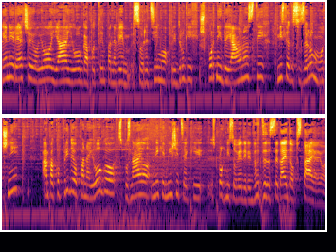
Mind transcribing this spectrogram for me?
eni rečejo, jo, ja, yoga, potem pa ne vem, so recimo pri drugih športnih dejavnostih, mislijo, da so zelo močni. Ampak, ko pridejo pa na jogo, spoznajo neke mišice, ki sploh niso vedeli, da, da sedaj da obstajajo.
